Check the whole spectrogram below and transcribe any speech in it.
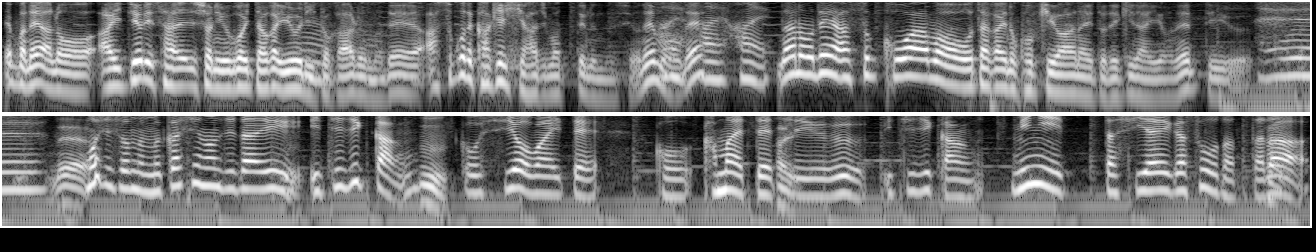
やっぱねあの相手より最初に動いた方が有利とかあるので、あそこで駆け引き始まってるんですよねもうね。はいはいはい。なのであそこはまあお互いの呼吸合わないとできないよねっていうへですね。えもしその昔の時代1時間うん。こう塩を巻いてこう構えてっていう1時間見に行った試合がそうだったら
